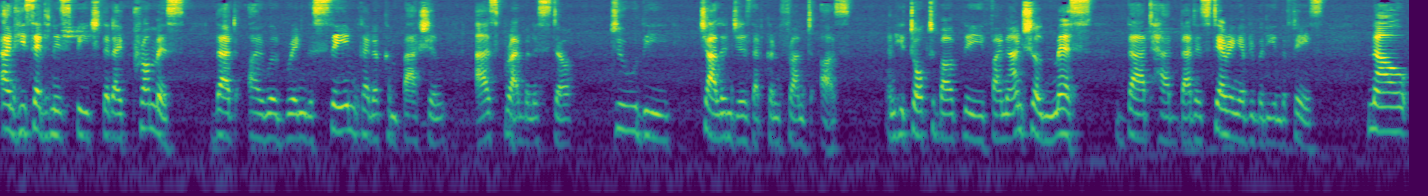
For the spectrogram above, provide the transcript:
And he said in his speech that I promise that I will bring the same kind of compassion as Prime Minister to the challenges that confront us. And he talked about the financial mess that had that is staring everybody in the face. Now,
